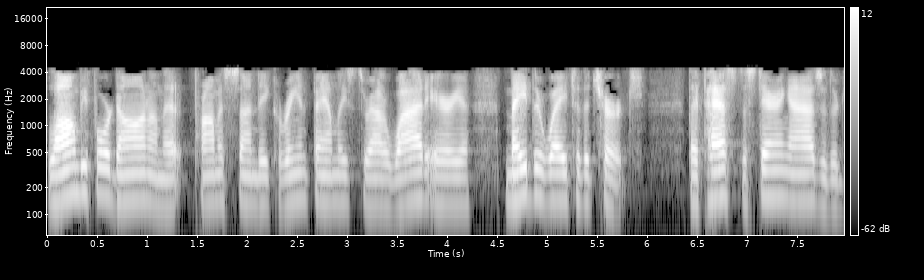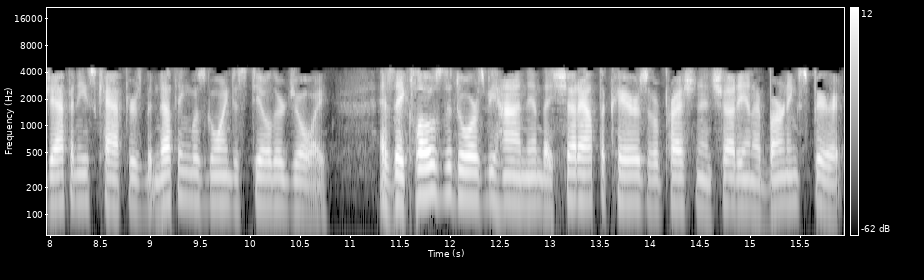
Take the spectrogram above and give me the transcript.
Long before dawn on that promised Sunday, Korean families throughout a wide area made their way to the church. They passed the staring eyes of their Japanese captors, but nothing was going to steal their joy. As they closed the doors behind them, they shut out the cares of oppression and shut in a burning spirit,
